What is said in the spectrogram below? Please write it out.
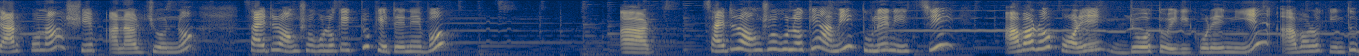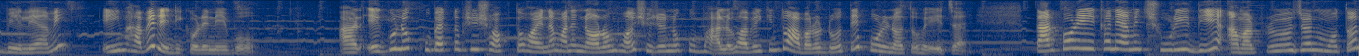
চারকোনা শেপ আনার জন্য। সাইডের অংশগুলোকে একটু কেটে নেব। আর সাইডের অংশগুলোকে আমি তুলে নিচ্ছি, আবারও পরে ডো তৈরি করে নিয়ে আবারও কিন্তু বেলে আমি এইভাবে রেডি করে নেব। আর এগুলো খুব একটা বেশি শক্ত হয় না মানে নরম হয়, সেজন্য খুব ভালোভাবে কিন্তু আবারও ডোতে পরিণত হয়ে যায়। তারপরে এখানে আমি ছুরি দিয়ে আমার প্রয়োজন মতন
